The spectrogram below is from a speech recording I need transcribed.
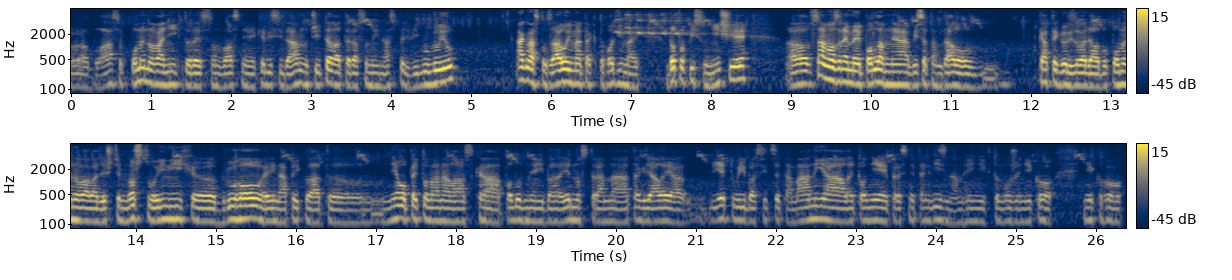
alebo lások pomenovaní, ktoré som vlastne kedysi dávno čítal a teraz som ich naspäť vygooglil. Ak vás to zaujíma, tak to hodím aj do popisu nižšie. Samozrejme, podľa mňa by sa tam dalo kategorizovať alebo pomenovávať ešte množstvo iných e, druhov, hej, napríklad e, neopetovaná láska a podobne, iba jednostranná a tak ďalej. A je tu iba síce tá mánia, ale to nie je presne ten význam. Hej, niekto môže niekoho, niekoho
